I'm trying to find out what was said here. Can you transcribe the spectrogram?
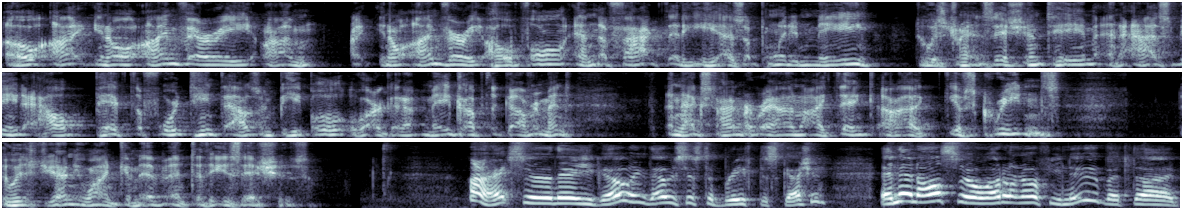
Oh, I, you know, I'm very, um, you know, I'm very hopeful. And the fact that he has appointed me to his transition team and asked me to help pick the 14,000 people who are going to make up the government the next time around, I think uh, gives credence to his genuine commitment to these issues. All right, so there you go. That was just a brief discussion. And then also, I don't know if you knew, but uh,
